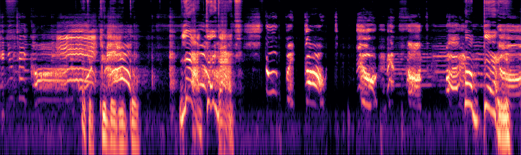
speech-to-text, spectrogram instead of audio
can you take cards? That's a cute baby goat. Yeah, take that! Stupid goat. You insult my How dare you! goat.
